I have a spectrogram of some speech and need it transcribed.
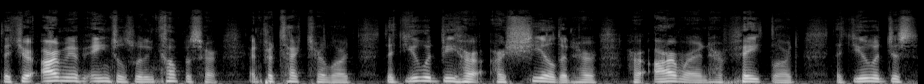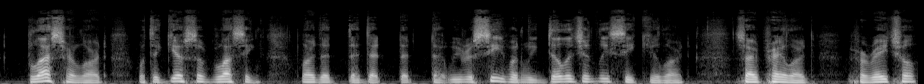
that your army of angels would encompass her and protect her, Lord, that you would be her, her shield and her, her armor and her faith, Lord, that you would just bless her, Lord, with the gifts of blessing, Lord, that, that, that, that, that we receive when we diligently seek you, Lord. So I pray, Lord, for Rachel,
